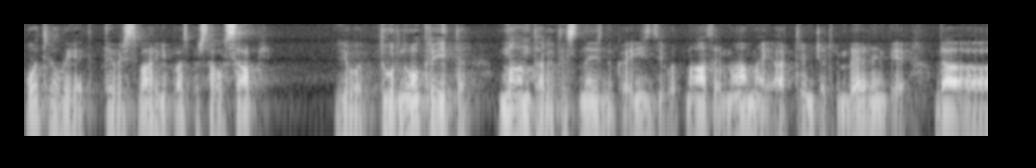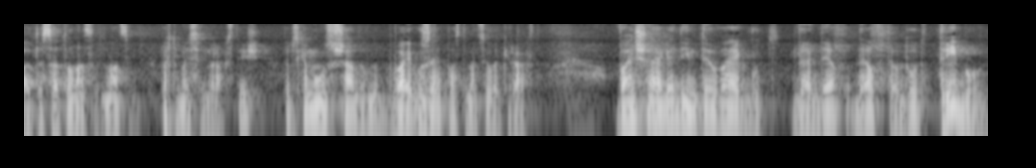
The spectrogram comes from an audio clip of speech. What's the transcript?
Otra lieta, tev ir svarīgi pats par savu sapni. Jo tur nokrīta, man tagad es nezinu, kā izdzīvot māsai, mammai ar trim, četriem bērniem pie da, tas attālināts mācības. Par to mēs esam rakstījuši. Tāpēc, ka mums šāda vai uz e-pasta cilvēki raksta. Vai šajā gadījumā tev vajag būt Delfi, tev dotu tribūnu,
